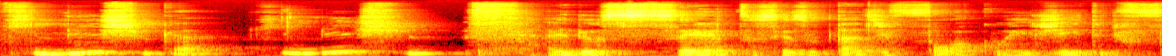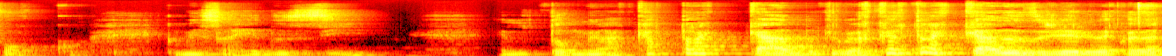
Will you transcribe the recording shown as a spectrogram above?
Que lixo, cara. Que lixo. Aí deu certo os resultados de foco, o rejeito de foco começou a reduzir. Ele tomei uma catracada, tomei uma catracada do gerente da coisa.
